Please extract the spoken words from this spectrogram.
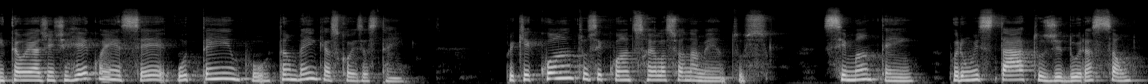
Então é a gente reconhecer o tempo também que as coisas têm. Porque quantos e quantos relacionamentos se mantêm por um status de duração,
